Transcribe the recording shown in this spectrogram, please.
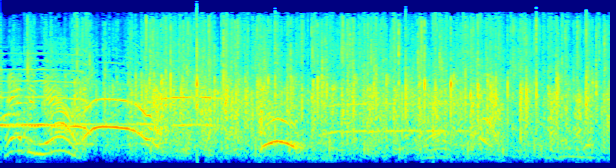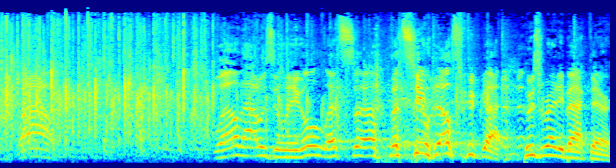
Hampton Yount. Wow. Well, that was illegal. Let's uh, let's see what else we've got. Who's ready back there?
